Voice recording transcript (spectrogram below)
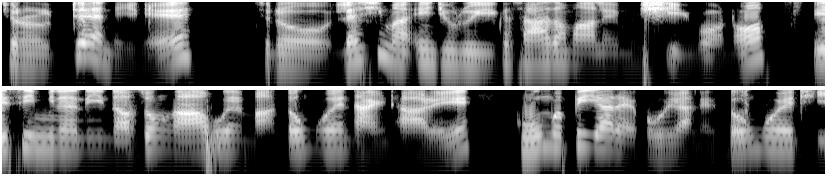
ကျွန်တော်တို့တက်နေတယ် ကျွန်တော်လက်ရှိမှာ injury ကစားသမားလည်းမရှိဘူးပေါ့နော် AC Milan ဒီနောက်ဆုံး၅ပွဲမှာ၃ပွဲနိုင်ထားတယ်ဂိုးမပိရတဲ့ဘိုးရလည်း၃ပွဲထိ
